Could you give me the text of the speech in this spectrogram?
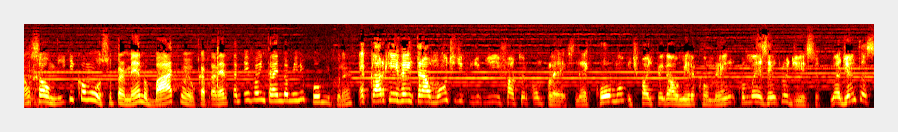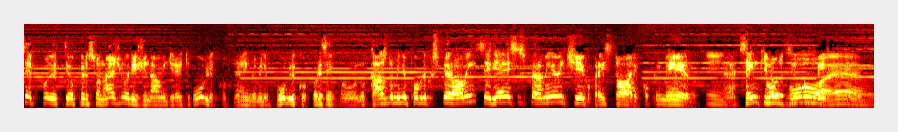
Não só o Mickey, como o Superman, o Batman e o Capitão América também vão entrar em domínio público, né? É claro que aí vai entrar um monte de, de, de fator complexo, né? Como a gente pode pegar o Miracle Man como um exemplo disso. Não adianta você poder ter o personagem original em direito público, né? Em domínio público. Por exemplo, no caso do domínio público Super-Homem, seria esse Super-Homem antigo, pré-histórico, o primeiro. Sim. Né? Sem Que não voa, é. Então,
